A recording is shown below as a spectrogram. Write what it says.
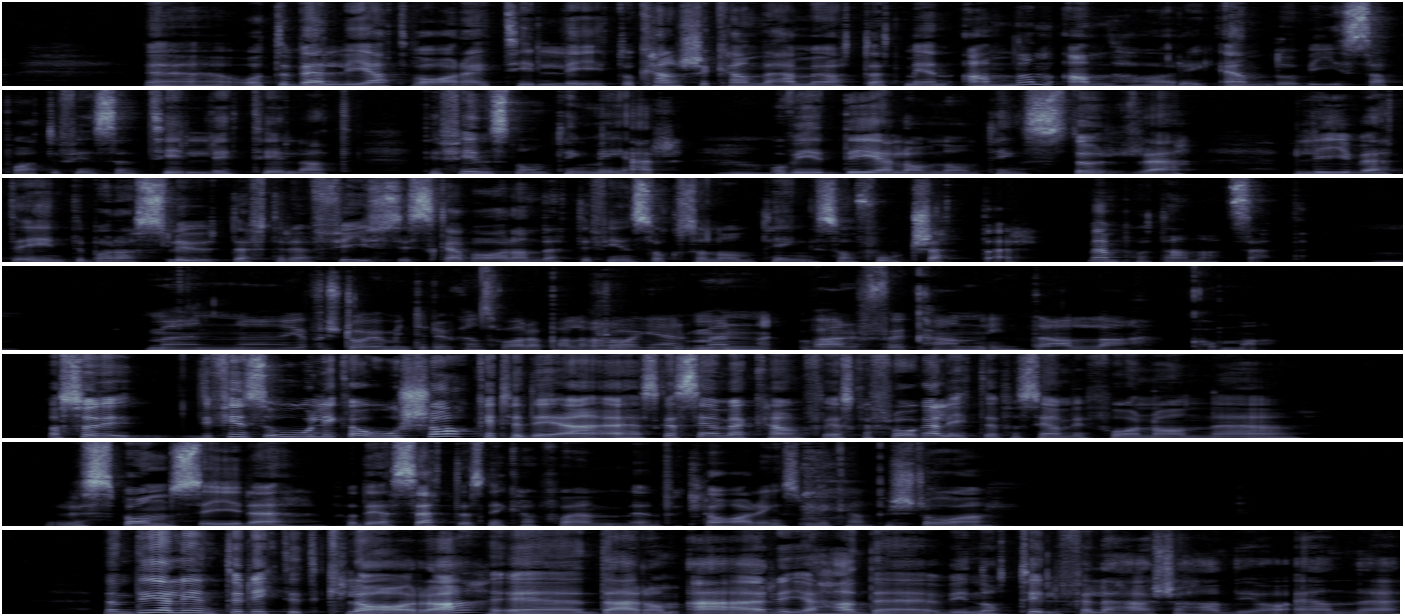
Eh, och att välja att vara i tillit. Och kanske kan det här mötet med en annan anhörig ändå visa på att det finns en tillit till att det finns någonting mer. Och vi är del av någonting större. Livet är inte bara slut efter det fysiska varandet. Det finns också någonting som fortsätter. Men på ett annat sätt. Men eh, jag förstår ju om inte du kan svara på alla Ja. frågor. Men varför kan inte alla komma? Alltså det, det finns olika orsaker till det. Eh, jag ska se om jag kan, jag ska fråga lite för att se om vi får någon eh, respons i det på det sättet. Så ni kan få en, en förklaring som ni kan förstå. En del är inte riktigt klara eh, där de är. Jag hade vid något tillfälle här så hade jag en, eh,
